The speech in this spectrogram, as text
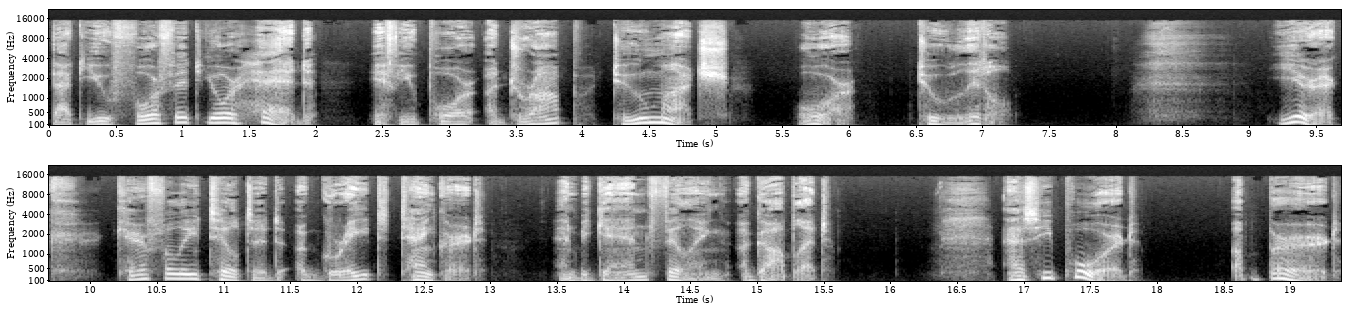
that you forfeit your head if you pour a drop too much or too little. Yirik carefully tilted a great tankard and began filling a goblet. As he poured, a bird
